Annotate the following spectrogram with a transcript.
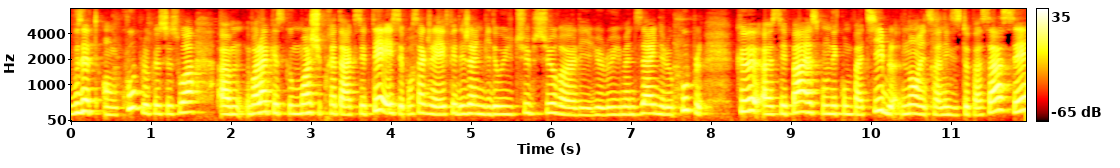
vous êtes en couple, que ce soit, euh, voilà, qu'est-ce que moi je suis prête à accepter et c'est pour ça que j'avais fait déjà une vidéo YouTube sur euh, le human design et le couple, que c'est pas est-ce qu'on est compatible, non, ça n'existe pas ça, c'est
